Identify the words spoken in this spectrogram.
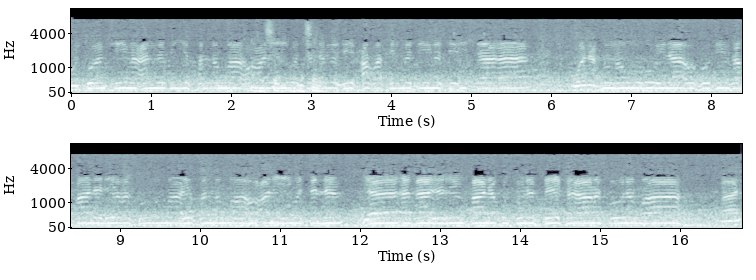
كنت أمشي مع النبي صلى الله عليه وسلم في حرة المدينة إن شاء ونحن ننظر إلى أحد فقال لي رسول الله صلى الله عليه وسلم يا أبا ذر قال قلت لبيك يا رسول الله قال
